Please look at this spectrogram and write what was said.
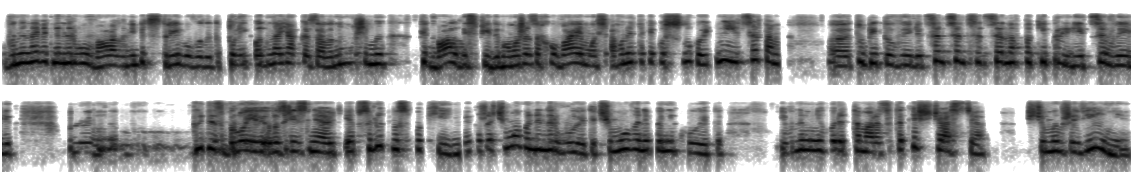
вони навіть не нервували, не підстрибували. Тобто, одна я казала, ну може, ми в підвал десь підемо, може заховаємось, а вони так якось слухають. Ні, це там е, туди то виліт, це, це, це, це навпаки приліт, це виліт види зброї розрізняють і абсолютно спокійні. Я кажу, чому ви не нервуєте, чому ви не панікуєте? І вони мені говорять, Тамара, це таке щастя, що ми вже вільні,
